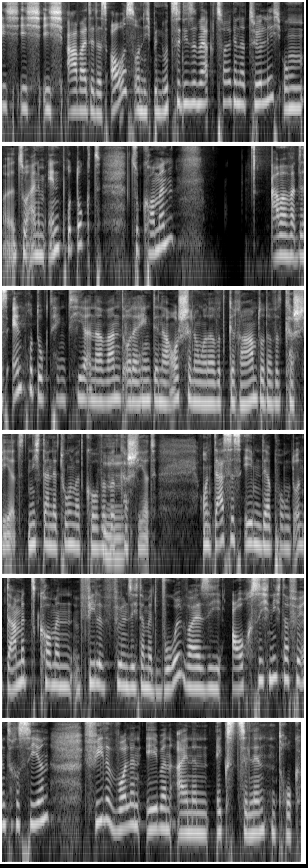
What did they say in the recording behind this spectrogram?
ich, ich, ich arbeite das aus und ich benutze diese Werkzeuge natürlich, um äh, zu einem Endprodukt zu kommen. Aber das Endprodukt hängt hier an der Wand oder hängt in der Ausstellung oder wird gerahmt oder wird kaschiert. Nicht an der Tonwertkurve wird kaschiert. Und das ist eben der Punkt. Und damit kommen, viele fühlen sich damit wohl, weil sie auch sich nicht dafür interessieren. Viele wollen eben einen exzellenten Druck.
